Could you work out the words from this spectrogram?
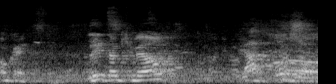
Oké. Lid, dankjewel. Ja, goed zo.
